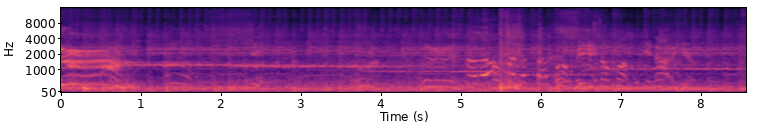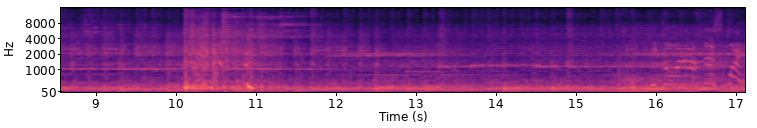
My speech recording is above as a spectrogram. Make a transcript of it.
Hello, getting out of here. We going out this way.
